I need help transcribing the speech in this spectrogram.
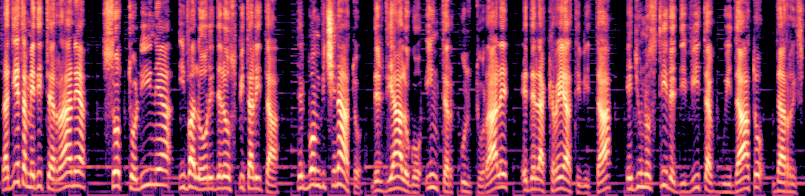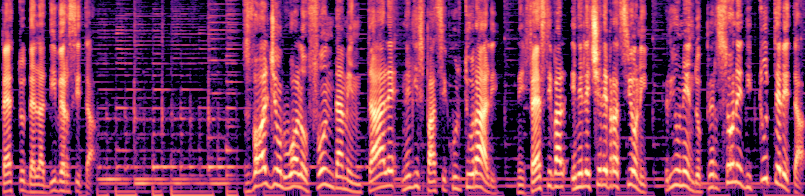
La dieta mediterranea sottolinea i valori dell'ospitalità, del buon vicinato, del dialogo interculturale e della creatività e di uno stile di vita guidato dal rispetto della diversità. Svolge un ruolo fondamentale negli spazi culturali, nei festival e nelle celebrazioni, riunendo persone di tutte le età,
